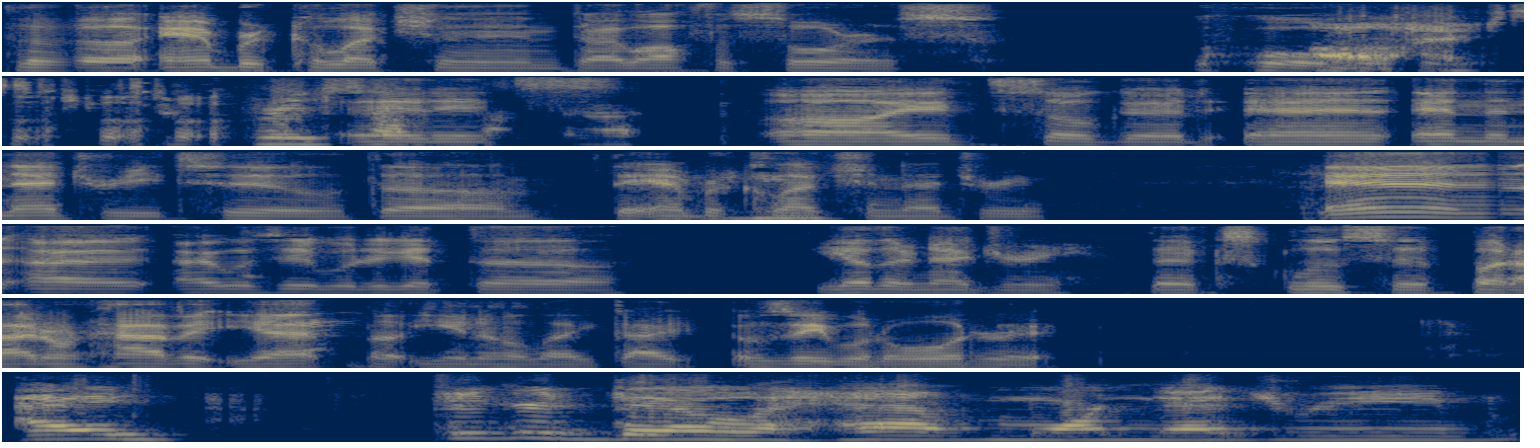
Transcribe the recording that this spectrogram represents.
the Amber Collection Dilophosaurus. Oh, Oh, I've seen Great stuff. And it's uh it's so good, and and the Nedry too, the the Amber Mhm. Collection Nedry, and I I was able to get the the other Nedry, the exclusive, but I don't have it yet. But you know, like I, I was able to order it. I figured they'll have more Nedry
